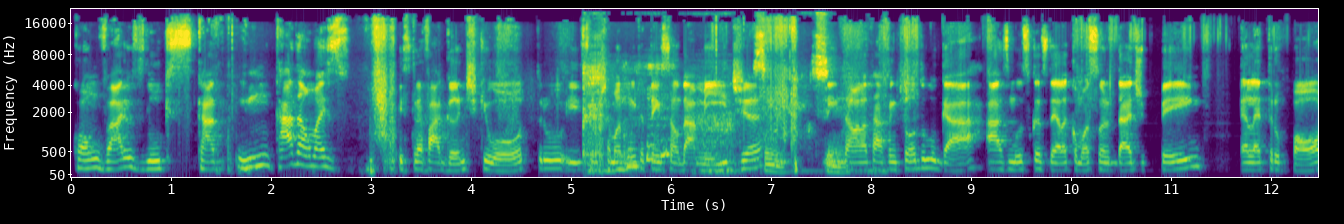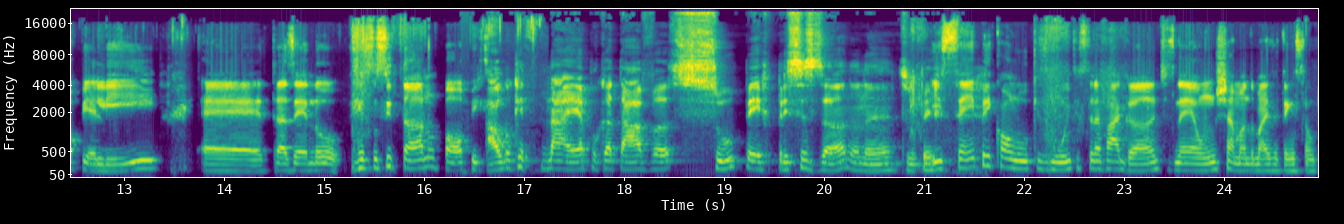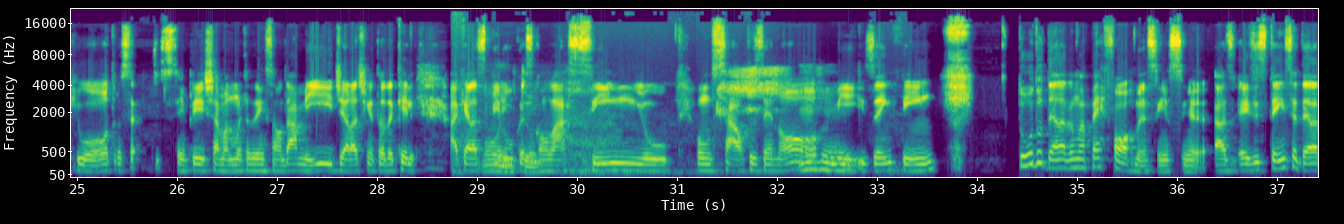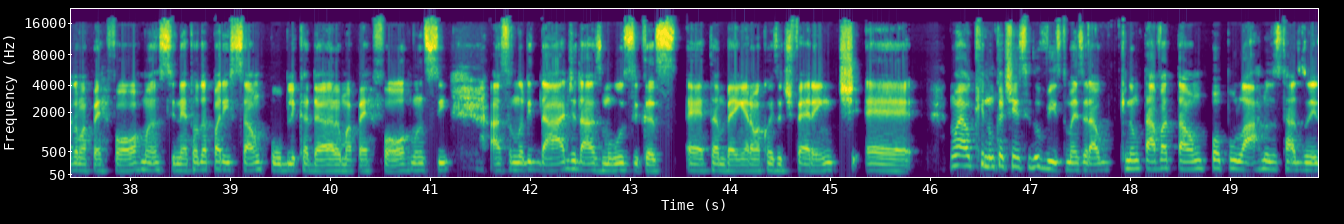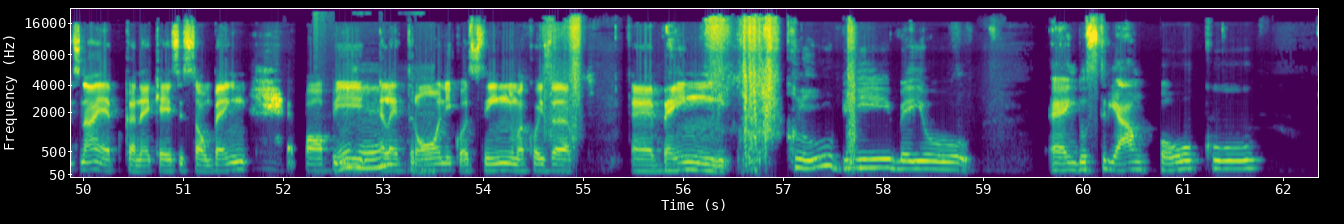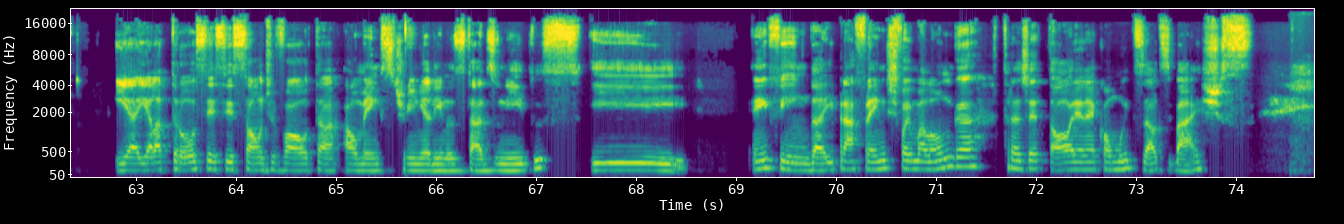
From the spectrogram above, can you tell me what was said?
com vários looks, cada, um, cada um mais extravagante que o outro, e chamando muita atenção da mídia. Sim, sim. Então ela tava em todo lugar, as músicas dela com uma sonoridade bem eletropop ali, é, trazendo, ressuscitando o pop. Algo que na época tava super precisando, né? Super. E sempre com looks muito extravagantes, né? Um chamando mais atenção que o outro, se- sempre chamando muita atenção da mídia. Ela tinha toda aquele, aquelas Muito. perucas com lacinho, uns saltos enormes, enfim. Tudo dela era uma performance, assim, a a existência dela era uma performance, né? Toda a aparição pública dela era uma performance. A sonoridade das músicas é, também era uma coisa diferente. É, não é o que nunca tinha sido visto, mas era algo que não estava tão popular nos Estados Unidos na época, né? Que é esse som bem é, pop Uhum. eletrônico, assim, uma coisa é, bem clube, meio é, industrial um pouco. E aí ela trouxe esse som de volta ao mainstream ali nos Estados Unidos. E, enfim, daí pra frente foi uma longa trajetória, né? Com muitos altos e baixos.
